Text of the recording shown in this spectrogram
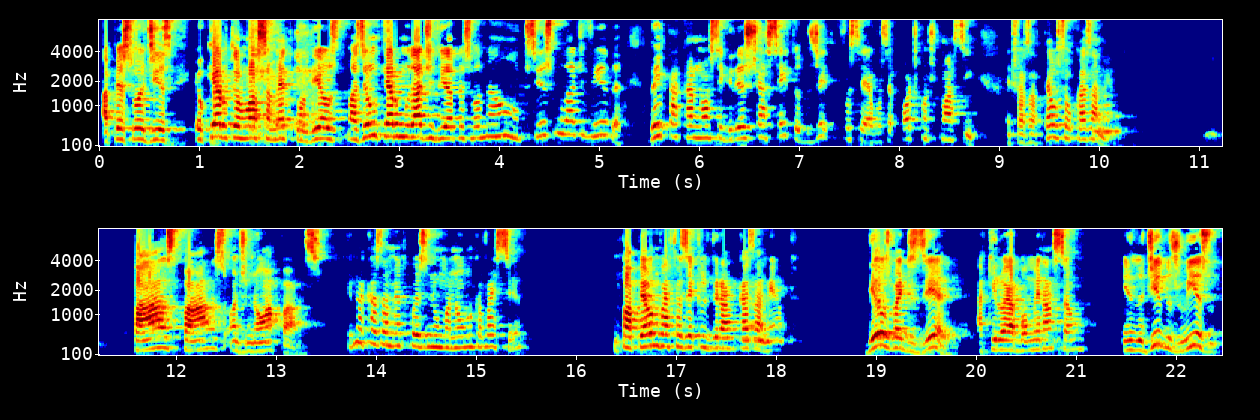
A pessoa diz, eu quero ter um relacionamento com Deus, mas eu não quero mudar de vida. A pessoa, não, não preciso mudar de vida. Vem para cá na nossa igreja, te aceita do jeito que você é. Você pode continuar assim. A gente faz até o seu casamento. Paz, paz, onde não há paz. Que não é casamento coisa nenhuma, não, nunca vai ser. Um papel não vai fazer aquilo virar um casamento. Deus vai dizer aquilo é abominação. E no dia do juízo,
